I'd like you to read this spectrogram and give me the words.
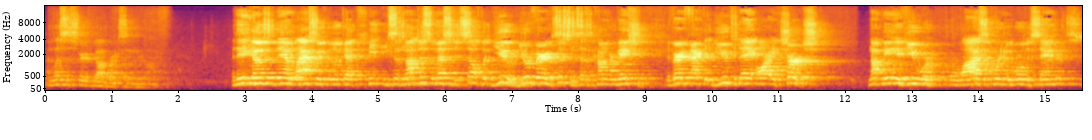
unless the Spirit of God breaks in your. And then he goes to them. Last week we looked at, he, he says, not just the message itself, but you, your very existence as a congregation. The very fact that you today are a church. Not many of you were, were wise according to worldly standards.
